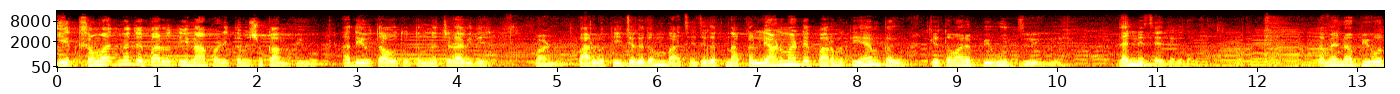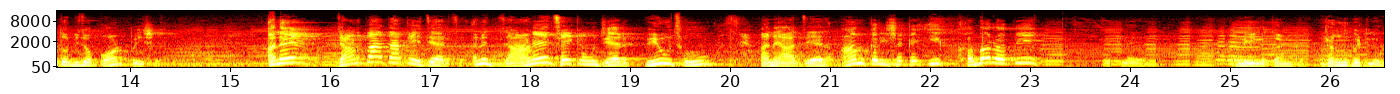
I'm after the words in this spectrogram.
એક સંવાદમાં તો પાર્વતી ના પડી, તમે શું કામ પીવો? આ દેવતાઓ તો તમને ચડાવી દેશે પણ પાર્વતી જગદંબા છે. જગતના કલ્યાણ માટે પાર્વતી એમ કહ્યું કે તમારે પીવું જ જોઈએ. ધન્ય છે જગદંબા. તમે ન પીવો તો બીજો કોણ પીશે અને જાણતા હતા કે ઝેર છે. અને જાણે છે કે હું ઝેર પીઉં છું અને આ ઝેર આમ કરી શકે એ ખબર હતી એટલે નીલકંઠ રંગ બદલ્યો.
